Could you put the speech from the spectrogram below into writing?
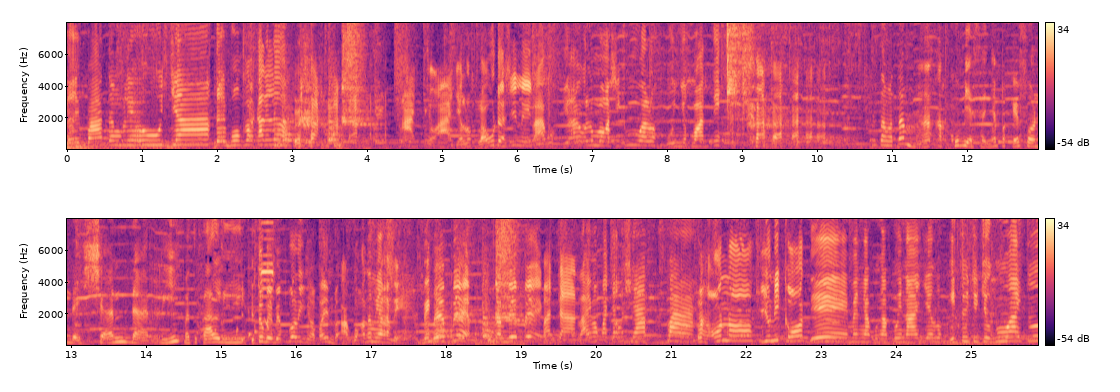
Dari Padang beli rujak Dari Bogor kali lu aja lu Lah udah sini. Lah gua kira lu mau ngasih gua lu Kunyuk banget nih Pertama-tama aku biasanya pakai foundation dari Batu Kali Itu bebek gue lagi ngapain, Mbak? Ah gua kagak miara bebek Bebek, bukan bebek. Pacar. Lah emang pacar lu siapa? Lah ono, unicorn. Deh main ngaku-ngakuin aja lu Itu cucu gua itu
